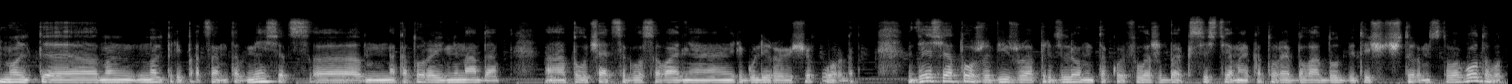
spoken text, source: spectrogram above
0,3% в месяц, э, на которые не надо э, получать согласование регулирующих органов. Здесь я тоже вижу определенный такой флешбэк с системой, которая была до 2014 года. Вот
